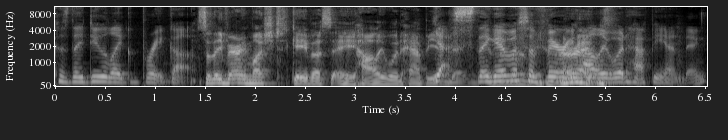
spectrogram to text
Because they do like break up. So they very much gave us a Hollywood happy ending. Yes, they in the gave us a very All right. Hollywood happy ending.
